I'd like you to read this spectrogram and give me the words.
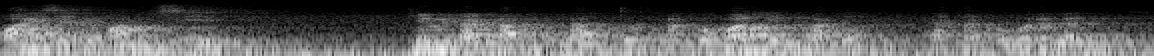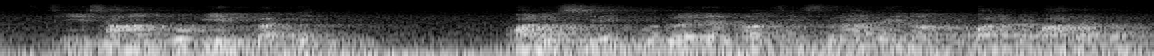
වයසක මිනිස්සෙක් කෙවිතක් අතින් ගත්තු ගොපල්ලෙක් වගේ නැත්නම් කුඹුරක සීසාන් ගොවියෙක් වගේ මිනිස්සෙක් බුදුරජාණන් වහන්සේ ඉස්සරහට එනවා බලට බාධා කරනවා.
